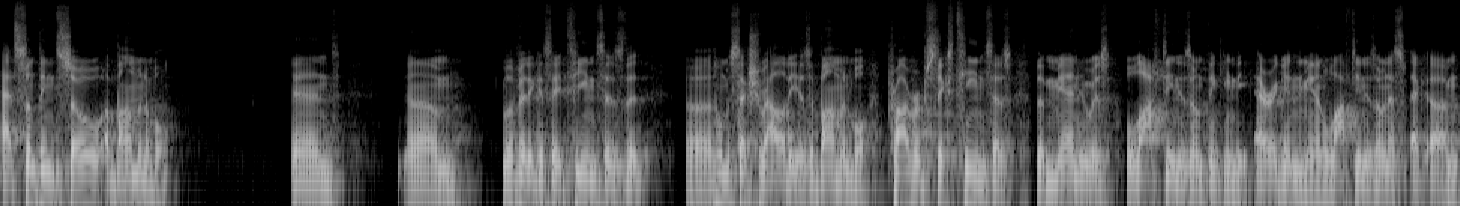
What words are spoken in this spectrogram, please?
at something so abominable. And um, Leviticus 18 says that uh, homosexuality is abominable. Proverbs 16 says the man who is lofting his own thinking, the arrogant man, lofting his own es- um,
